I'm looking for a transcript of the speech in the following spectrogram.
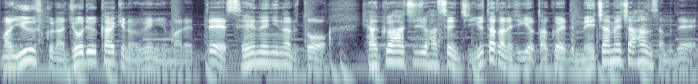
まあ、裕福な上流階級の上に生まれて青年になると188センチ豊かなひげを蓄えてめちゃめちゃハンサムで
